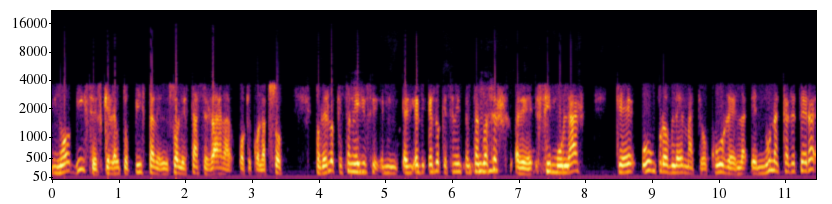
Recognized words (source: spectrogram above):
no dices que la autopista del Sol está cerrada o que colapsó. Pero es lo que están ellos, es, lo que están intentando hacer, eh, simular que un problema que ocurre en, en una carretera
